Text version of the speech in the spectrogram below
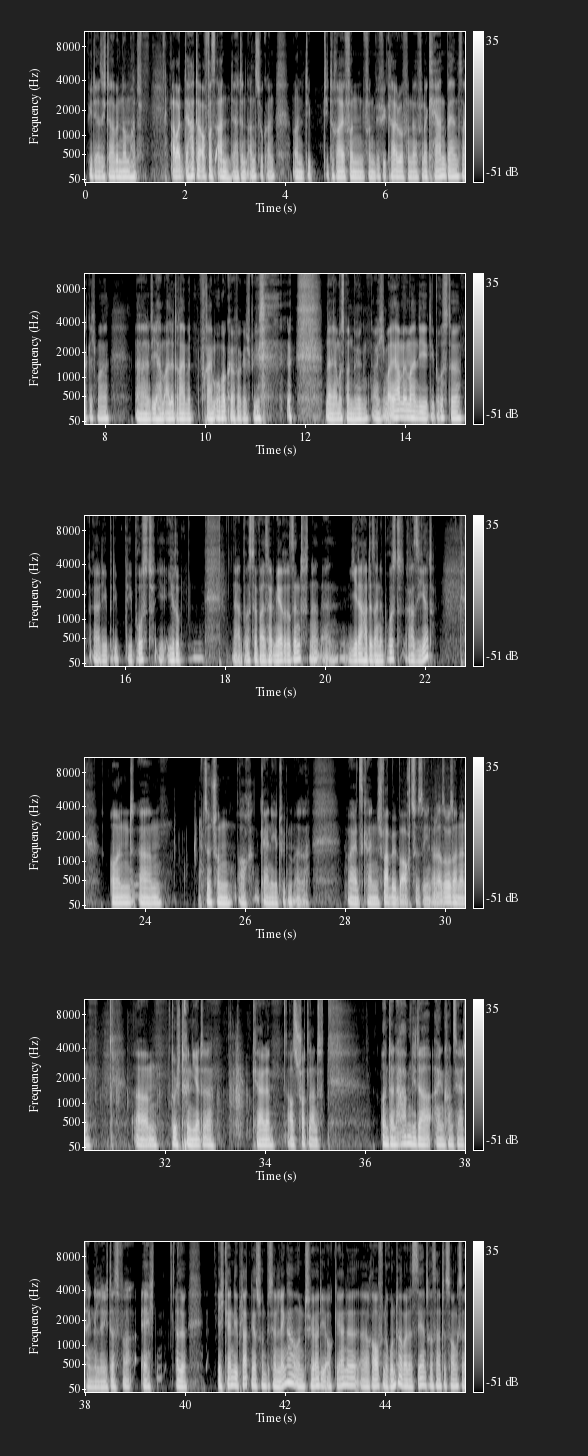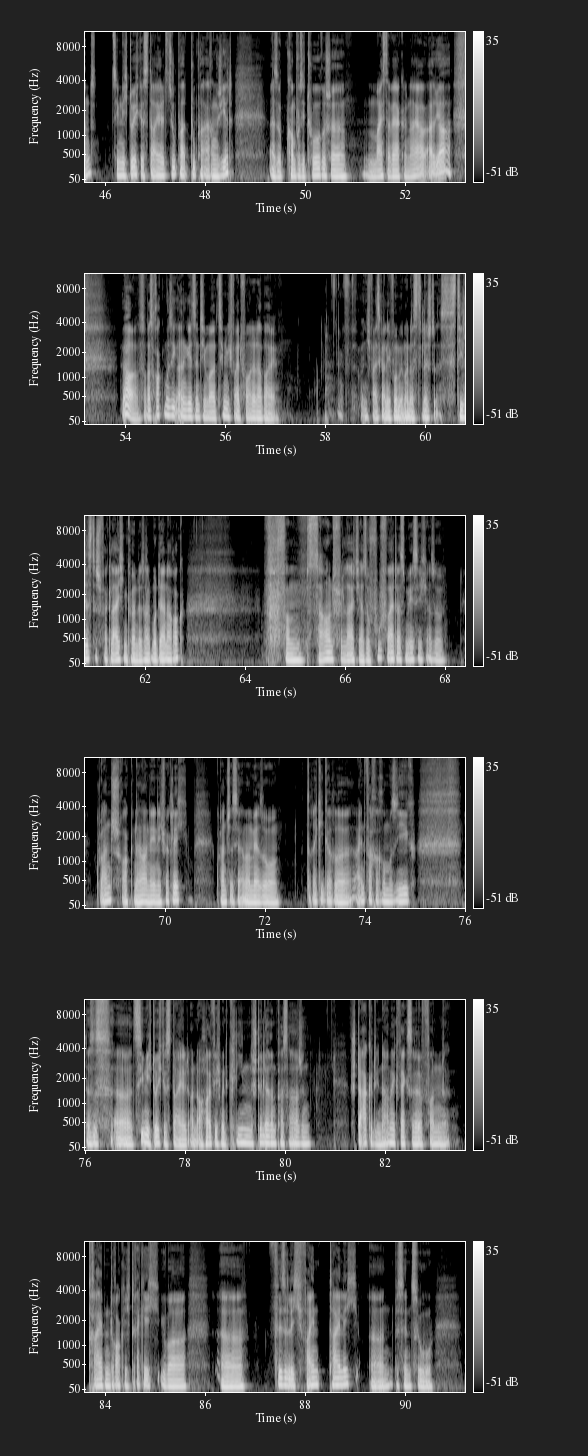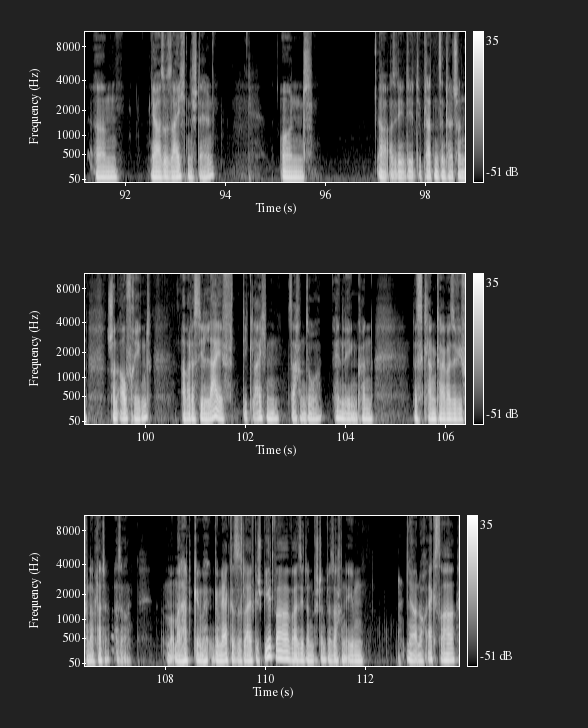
wie der sich da benommen hat. Aber der hatte auch was an, der hatte einen Anzug an und die die drei von, von Biffy Clyro, von der, von der Kernband, sag ich mal, äh, die haben alle drei mit freiem Oberkörper gespielt. naja, muss man mögen. Aber ich meine, die haben immerhin die, die Brüste, äh, die, die, die Brust, ihre ja, Brüste, weil es halt mehrere sind. Ne? Äh, jeder hatte seine Brust rasiert und ähm, sind schon auch kernige Typen. Also war jetzt kein Schwabbelbauch zu sehen oder so, sondern ähm, durchtrainierte Kerle aus Schottland. Und dann haben die da ein Konzert hingelegt. Das war echt, also ich kenne die Platten jetzt schon ein bisschen länger und höre die auch gerne äh, rauf und runter, weil das sehr interessante Songs sind. Ziemlich durchgestylt, super duper arrangiert. Also kompositorische Meisterwerke. Naja, also ja, ja, was Rockmusik angeht, sind die mal ziemlich weit vorne dabei. Ich weiß gar nicht, womit man das stilistisch, stilistisch vergleichen könnte. Das ist halt moderner Rock vom Sound vielleicht ja so Foo Fighters mäßig, also Grunge Rock, ne, nee, nicht wirklich. Grunge ist ja immer mehr so dreckigere, einfachere Musik. Das ist äh, ziemlich durchgestylt und auch häufig mit cleanen, stilleren Passagen. Starke Dynamikwechsel von treibend, rockig, dreckig über äh, fisselig, feinteilig äh, bis hin zu ähm, ja, so seichten Stellen. Und ja, also die, die, die Platten sind halt schon, schon aufregend. Aber dass die live die gleichen Sachen so hinlegen können, das klang teilweise wie von der Platte. Also man hat ge gemerkt, dass es live gespielt war, weil sie dann bestimmte Sachen eben ja noch extra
